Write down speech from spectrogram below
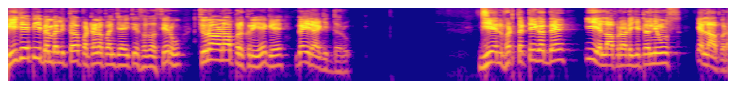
ಬಿಜೆಪಿ ಬೆಂಬಲಿತ ಪಟ್ಟಣ ಪಂಚಾಯಿತಿ ಸದಸ್ಯರು ಚುನಾವಣಾ ಪ್ರಕ್ರಿಯೆಗೆ ಗೈರಾಗಿದ್ದರು. ಜಿಎನ್ ಭಟ್ ತಟ್ಟಿಗದ್ದೆ, ಈ Yellapur digital news, Yellapur.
